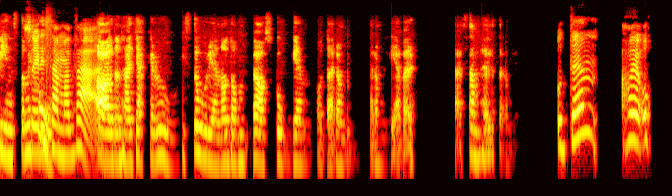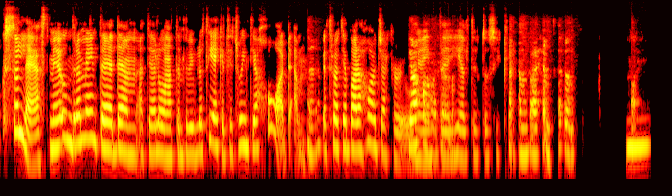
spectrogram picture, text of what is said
binds de Så är det ihop samma värld. av den här Jackaroo-historien och de, ja, skogen och där de, där de lever. Det här samhället där de lever. Och den har jag också läst, men jag undrar om jag inte är den att jag har lånat den på biblioteket, för jag tror inte jag har den. Nej. Jag tror att jag bara har Jackaroo Jag om jag har inte är helt ute och cyklar. Jag kan bara hämta den Mm.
